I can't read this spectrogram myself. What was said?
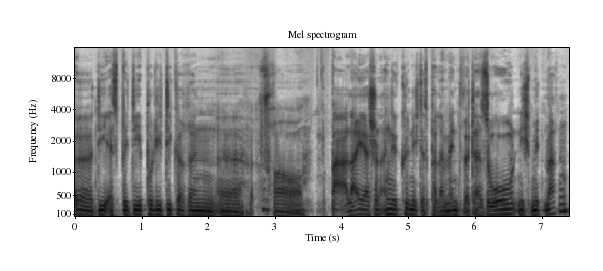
äh, die SPD-Politikerin Frau Barley ja schon angekündigt, das Parlament wird da so nicht mitmachen.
